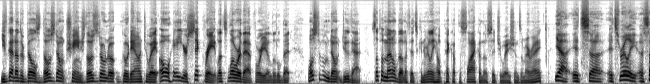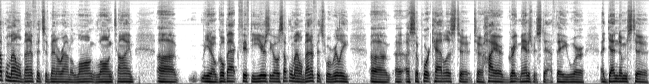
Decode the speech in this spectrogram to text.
You've got other bills. Those don't change. Those don't uh, go down to a, oh, hey, your sick rate. Let's lower that for you a little bit. Most of them don't do that. Supplemental benefits can really help pick up the slack in those situations. Am I right? Yeah, it's uh, it's really uh, supplemental benefits have been around a long, long time. Uh, you know, go back 50 years ago, supplemental benefits were really uh, a, a, support catalyst to, to hire great management staff. They were addendums to,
